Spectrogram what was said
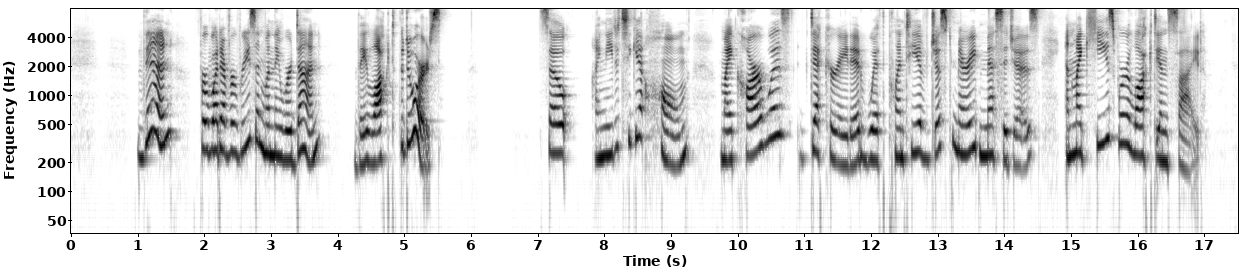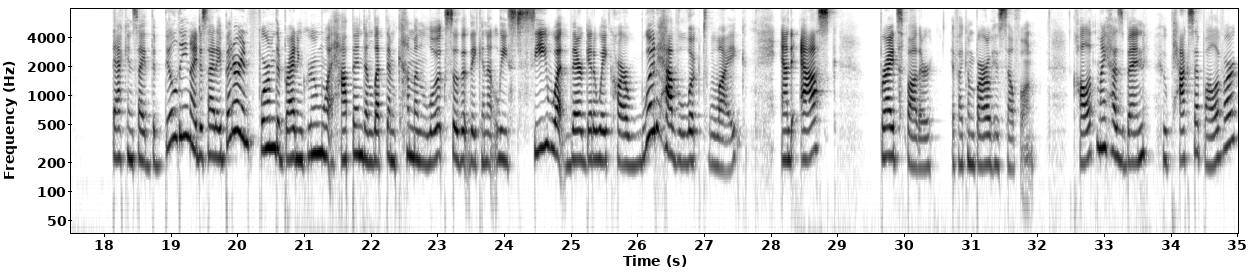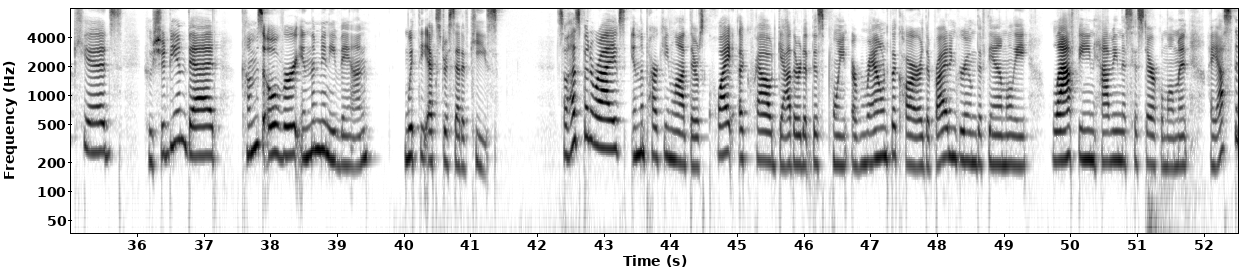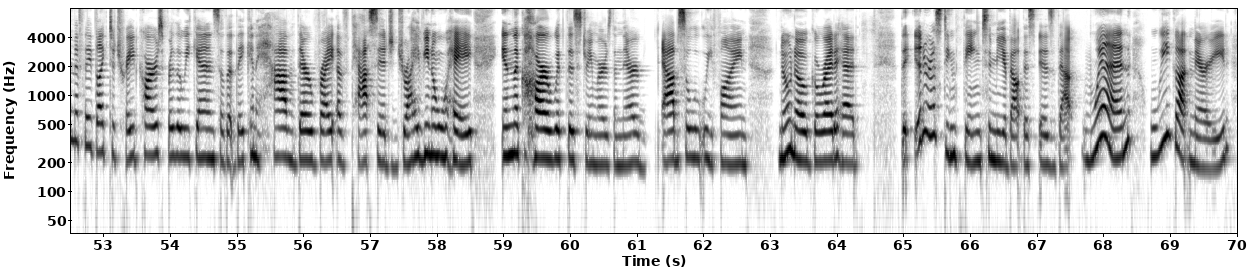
Then, for whatever reason, when they were done, they locked the doors. So I needed to get home. My car was decorated with plenty of just married messages, and my keys were locked inside. Back inside the building, I decide I better inform the bride and groom what happened and let them come and look so that they can at least see what their getaway car would have looked like and ask bride's father if I can borrow his cell phone. Call up my husband, who packs up all of our kids, who should be in bed, comes over in the minivan with the extra set of keys. So, husband arrives in the parking lot. There's quite a crowd gathered at this point around the car, the bride and groom, the family, laughing, having this hysterical moment. I ask them if they'd like to trade cars for the weekend so that they can have their rite of passage driving away in the car with the streamers, and they're absolutely fine. No, no, go right ahead. The interesting thing to me about this is that when we got married,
